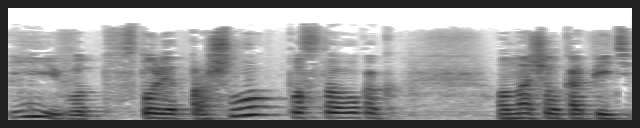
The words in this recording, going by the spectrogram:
и вот сто лет прошло после того, как он начал копить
